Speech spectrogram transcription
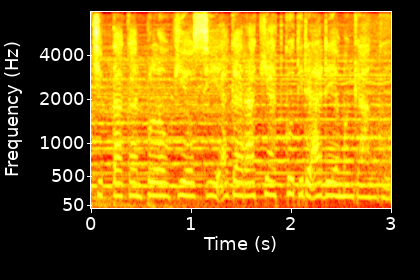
Menciptakan Pulau Kyoshi agar rakyatku tidak ada yang mengganggu.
